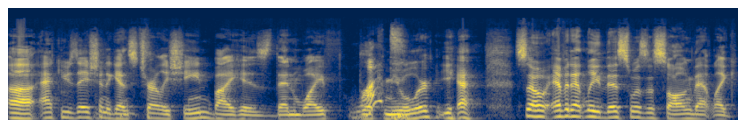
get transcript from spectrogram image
uh, accusation against Charlie Sheen by his then wife Brooke What? Mueller. Yeah. So evidently, this was a song that like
